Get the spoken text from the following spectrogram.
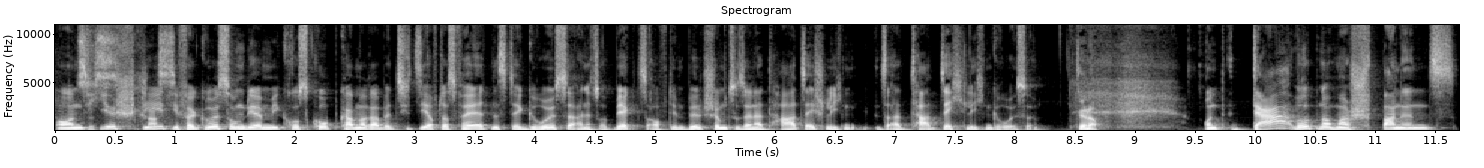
Und hier steht, krass. die Vergrößerung der Mikroskopkamera bezieht sich auf das Verhältnis der Größe eines Objekts auf dem Bildschirm zu seiner tatsächlichen, tatsächlichen Größe. Genau. Und da wird noch mal spannend,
